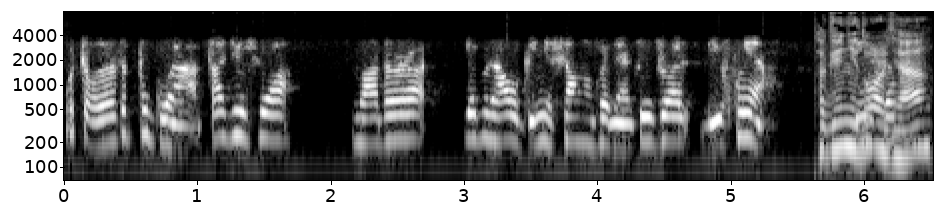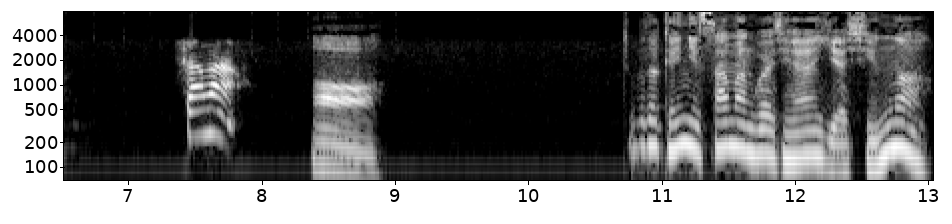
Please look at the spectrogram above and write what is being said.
我找他，他不管，他就说，什么？他说，要不然我给你三万块钱，就是说离婚啊。他给你多少钱？三万。哦，这不，他给你三万块钱也行啊。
